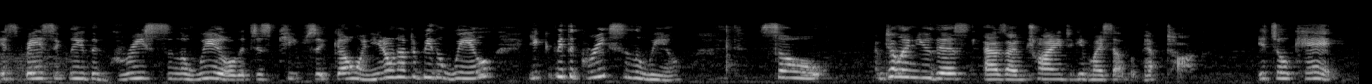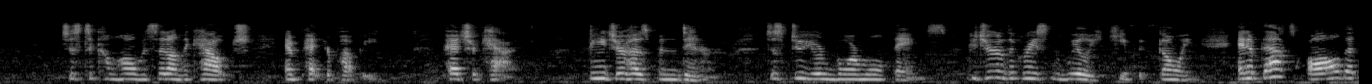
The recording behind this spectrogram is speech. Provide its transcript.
it's basically the grease in the wheel that just keeps it going. You don't have to be the wheel; you can be the grease in the wheel. So I'm telling you this as I'm trying to give myself a pep talk. It's okay just to come home and sit on the couch and pet your puppy, pet your cat, feed your husband dinner. Just do your normal things. Because you're the grease in the wheel, you keep it going. And if that's all that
